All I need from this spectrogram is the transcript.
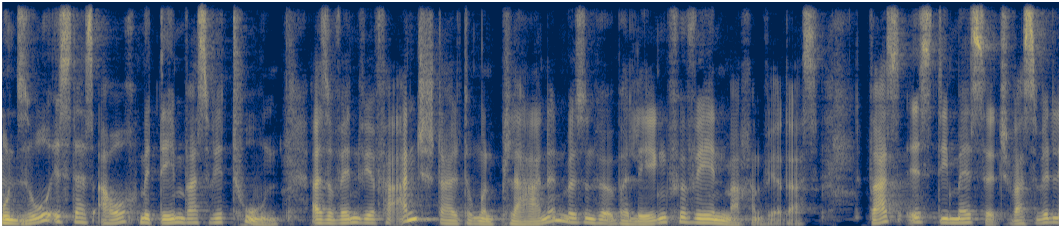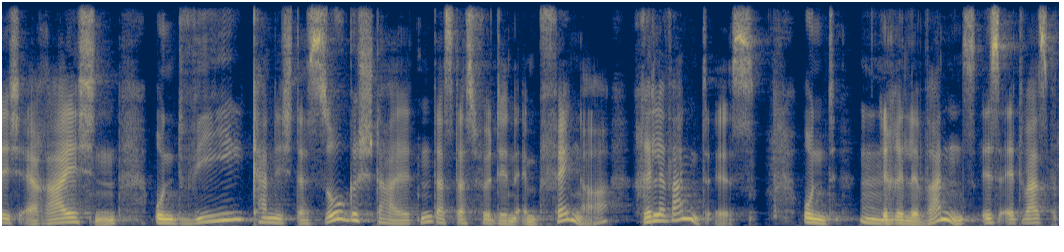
Und so ist das auch mit dem, was wir tun. Also wenn wir Veranstaltungen planen, müssen wir überlegen, für wen machen wir das. Was ist die Message? Was will ich erreichen? Und wie kann ich das so gestalten, dass das für den Empfänger relevant ist? Und mhm. Relevanz ist etwas,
